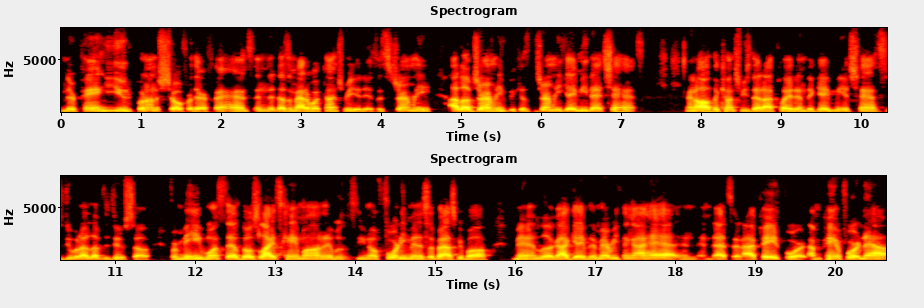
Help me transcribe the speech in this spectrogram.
And they're paying you to put on a show for their fans. And it doesn't matter what country it is. It's Germany. I love Germany because Germany gave me that chance. And all the countries that I played in, they gave me a chance to do what I love to do. So for me, once that, those lights came on and it was, you know, 40 minutes of basketball, man, look, I gave them everything I had, and, and that's it. I paid for it. I'm paying for it now.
